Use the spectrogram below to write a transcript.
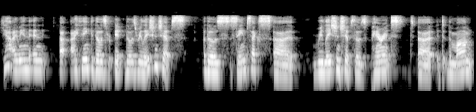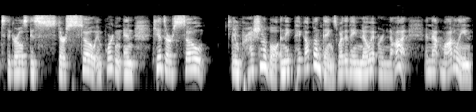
Yeah, I mean, and I think those those relationships, those same sex uh, relationships, those parent, uh, the mom to the girls is, they're so important and kids are so impressionable and they pick up on things whether they know it or not. And that modeling,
